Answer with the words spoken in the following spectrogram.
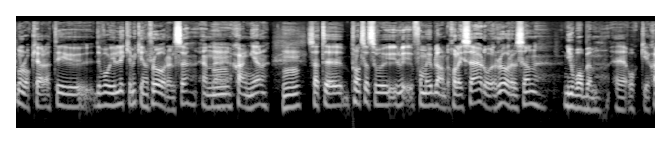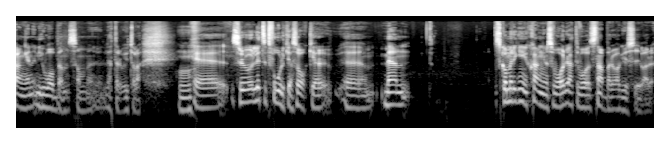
Rock här att det, ju, det, var ju lika mycket en rörelse, en mm. Eh, genre. Mm. Så att eh, på något sätt så får man ibland hålla isär då rörelsen New Wobbem eh, och genren New Wobbem som är lättare att uttala. Mm. Så det var lite två olika saker. Men ska man ringa in genren så var det att det var snabbare och aggressivare.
